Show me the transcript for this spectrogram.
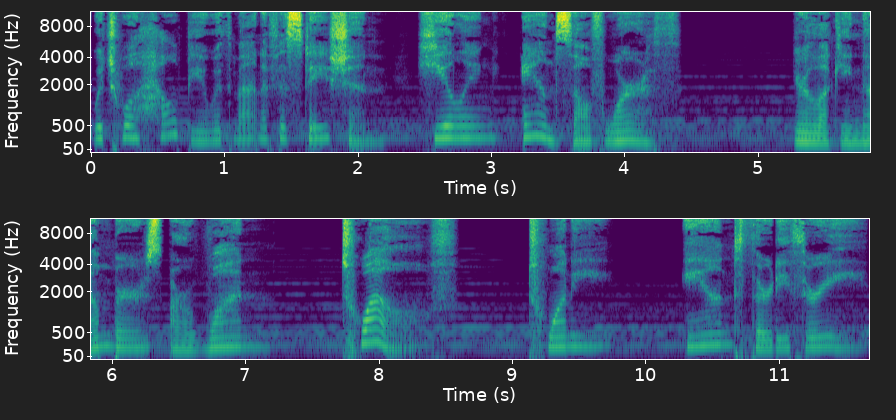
which will help you with manifestation, healing, and self worth. Your lucky numbers are 1, 12, 20, and 33.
